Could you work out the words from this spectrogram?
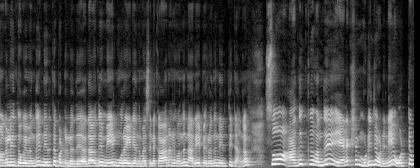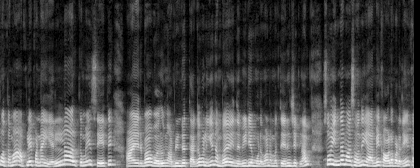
மகளிர் தொகை வந்து நிறுத்தப்பட்டுள்ளது. அதாவது மேல்முறையீடு அந்த மாதிரி சில காரணங்களுக்கு வந்து நிறைய பேர் வந்து நிறுத்திட்டாங்க. ஸோ அதுக்கு வந்து எலெக்ஷன் முடிஞ்ச உடனே ஒட்டு மொத்தமாக அப்ளை பண்ண எல்லாருக்குமே சேர்த்து ஆயிரம் ரூபாய் வரும் அப்படின்ற தகவலையும் நம்ம இந்த வீடியோ மூலமாக நம்ம தெரிஞ்சுக்கலாம். ஸோ ஸோ இந்த மாதம் வந்து யாருமே கவலைப்படாதீங்க.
